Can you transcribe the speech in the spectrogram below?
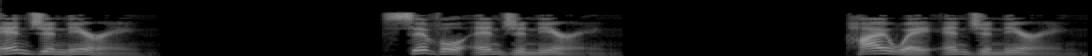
Engineering Civil engineering Highway engineering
